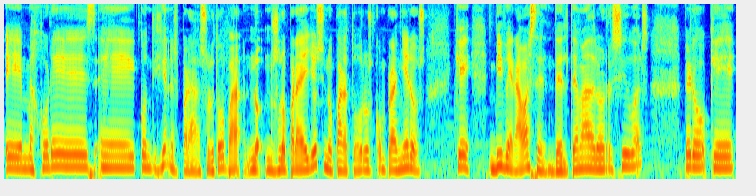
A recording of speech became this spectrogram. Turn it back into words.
eh, mejores eh, condiciones para, sobre todo para, no, no solo para ellos, sino para todos los compañeros que viven a base del tema de los residuals, pero que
